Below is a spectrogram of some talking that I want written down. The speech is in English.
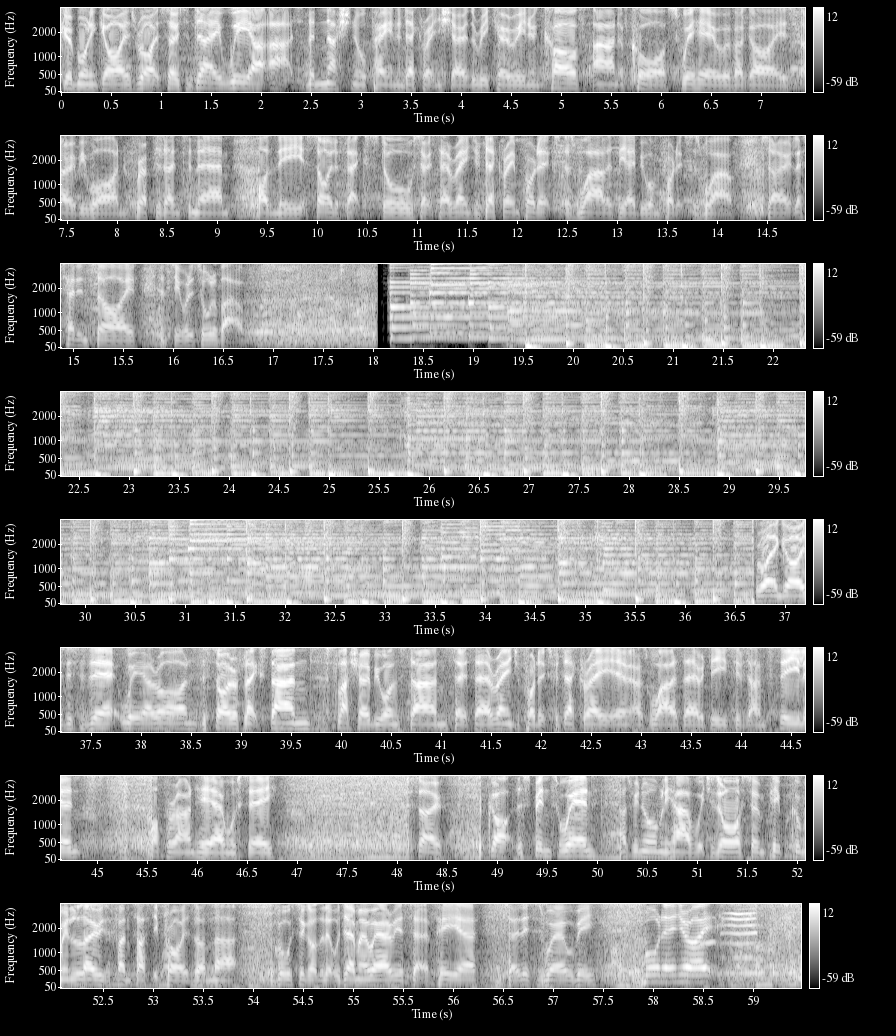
Good morning, guys. Right, so today we are at the National Painting and Decorating Show at the Ricoh Arena in Cov, and of course we're here with our guys OB1, representing them on the Siroflex stall. So it's their range of decorating products as well as the OB1 products as well. So let's head inside and see what it's all about. Right guys, this is it. We are on the Siroflex stand slash OB1 stand. So it's their range of products for decorating as well as their adhesives and sealants. Pop around here and we'll see. So we've got the spin to win as we normally have, which is awesome. People can win loads of fantastic prizes on that. We've also got the little demo area set up here. So this is where we'll be. Morning, you're right?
